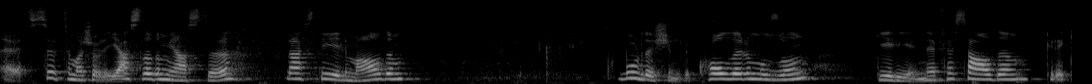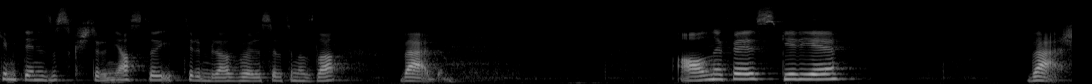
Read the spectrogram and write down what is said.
Evet, sırtıma şöyle yasladım yastığı. Lastiği elime aldım. Burada şimdi kollarım uzun. Geriye nefes aldım. Kürek kemiklerinizi sıkıştırın. Yastığı ittirin biraz böyle sırtınızla. Verdim. Al nefes geriye. Ver.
